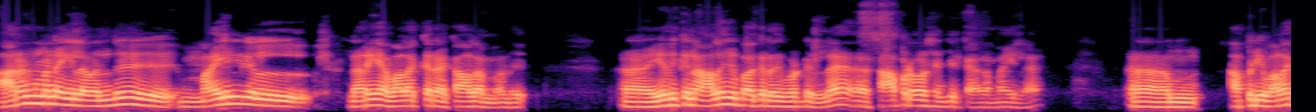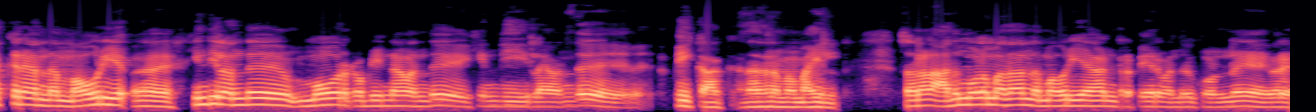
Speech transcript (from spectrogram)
அரண்மனையில் வந்து மயில்கள் நிறைய வளர்க்குற காலம் அது. எதுக்குன்னு எதுக்குன்னா அழகு பார்க்குறதுக்கு மட்டும் இல்லை சாப்பிடவும் செஞ்சுருக்காங்க மயிலை. அப்படி வளர்க்குற அந்த மௌரிய ஹிந்தியில் வந்து மோர் அப்படின்னா வந்து ஹிந்தியில் வந்து பீகாக் அதாவது நம்ம மயில். ஸோ அதனால் அது மூலமாக தான் இந்த மௌரியான்ற பேர் வந்திருக்கும்னு இவர்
